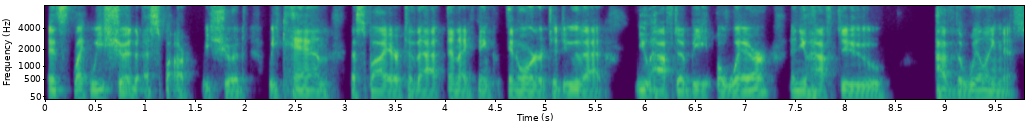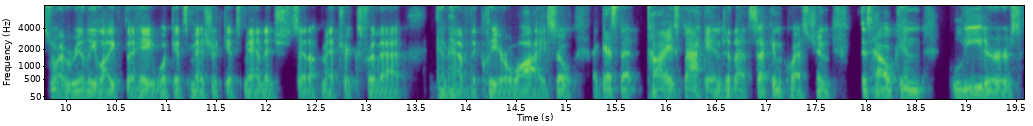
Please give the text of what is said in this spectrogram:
it's like we should aspire we should we can aspire to that and i think in order to do that you have to be aware and you have to have the willingness. So i really like the hey what gets measured gets managed set up metrics for that and have the clear why. So i guess that ties back into that second question is how can leaders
